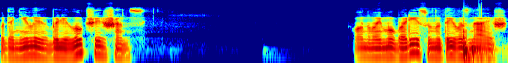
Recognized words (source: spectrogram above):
у Данилы были лучшие шансы. Он моему Борису, ну ты его знаешь,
